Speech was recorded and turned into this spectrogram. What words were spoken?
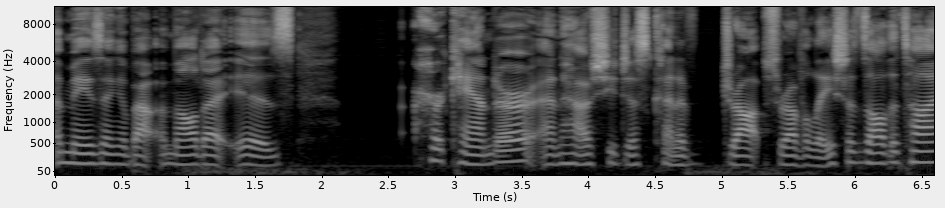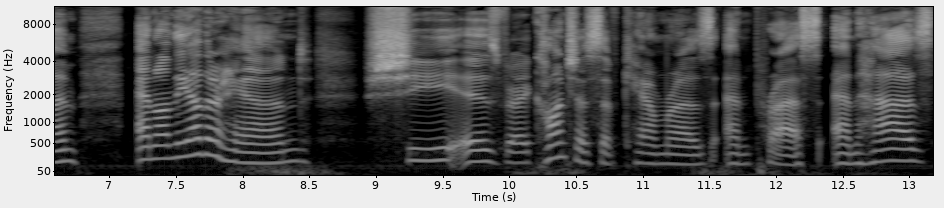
amazing about Imelda is her candor and how she just kind of drops revelations all the time. And on the other hand, she is very conscious of cameras and press and has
